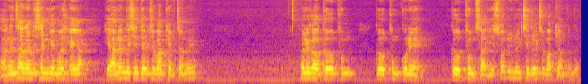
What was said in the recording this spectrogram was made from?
다른 사람의 생명을 해야, 해야 하는 것이 될 수밖에 없잖아요. 그러니까 그 품, 그 품꾼의 그 품삯이 소리를 지를 수밖에 없는 거예요.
